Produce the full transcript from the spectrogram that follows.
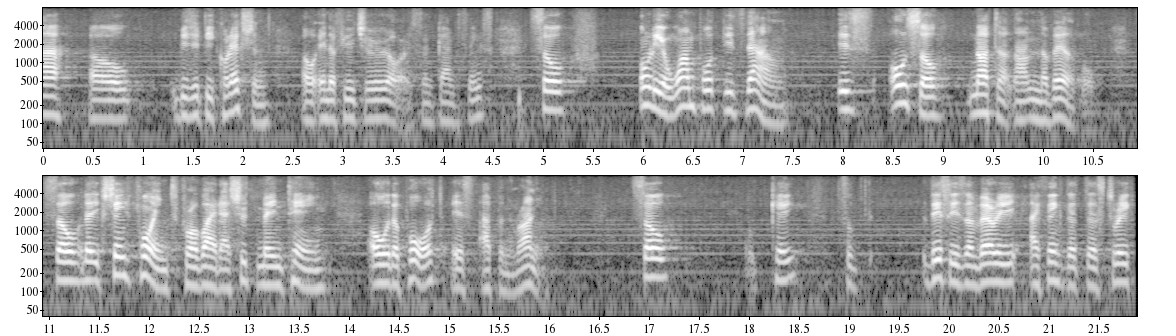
a, a BGP connection in the future or some kind of things. So only a one port is down is also not uh, unavailable. So the exchange point provider should maintain all the port is up and running. So, okay, so this is a very, I think that the strict,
